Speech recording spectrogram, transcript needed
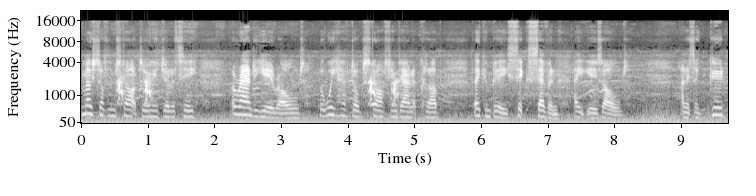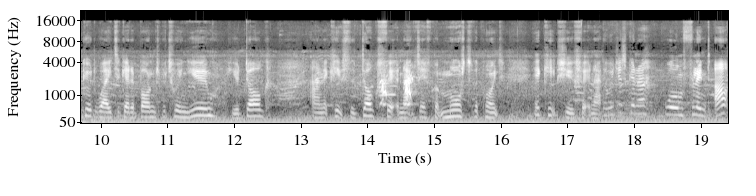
Most of them start doing agility around a year old, but we have dogs starting down at club. They can be six, seven, eight years old. And it's a good, good way to get a bond between you, your dog, and it keeps the dog fit and active, but more to the point, it keeps you fit and active. So we're just gonna warm Flint up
